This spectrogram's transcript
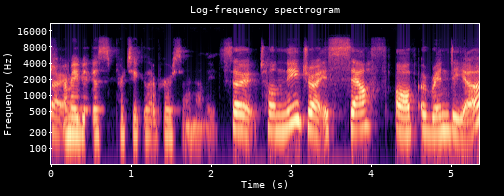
No. or maybe this particular person at least? So Tolnedra is south of Arendia.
